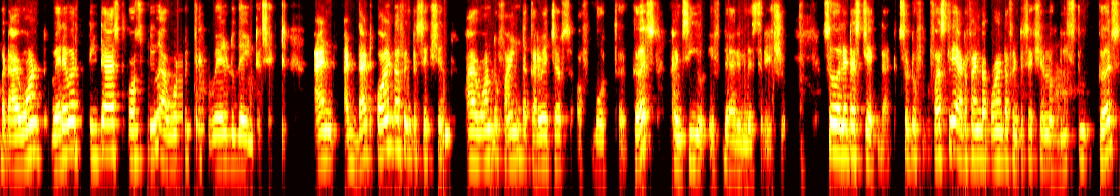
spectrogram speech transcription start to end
but I want wherever theta is positive, I want to check where do they intersect. And at that point of intersection, I want to find the curvatures of both curves and see if they are in this ratio. So let us check that. So to firstly, I have to find the point of intersection of these two curves.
